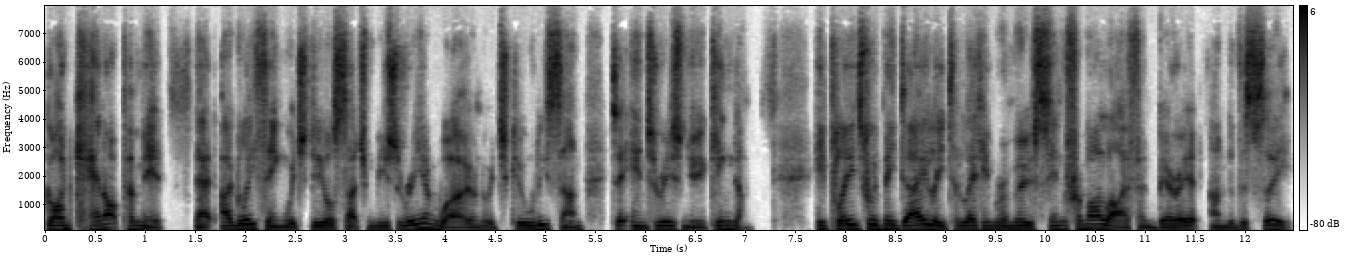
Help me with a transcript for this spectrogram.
God cannot permit that ugly thing which deals such misery and woe and which killed his son to enter his new kingdom. He pleads with me daily to let him remove sin from my life and bury it under the sea,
